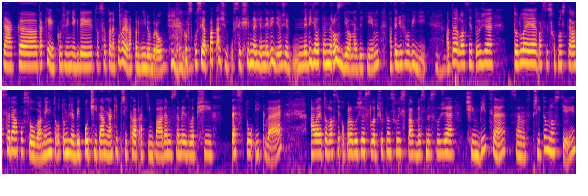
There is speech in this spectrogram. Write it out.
tak uh, taky, jakože někdy to se to nepovede na první dobrou. Že jako zkusí a pak až si všimne, že neviděl, že neviděl ten rozdíl mezi tím a teď už ho vidí. A to je vlastně to, že tohle je vlastně schopnost, která se dá posouvat. Není to o tom, že vypočítám nějaký příklad a tím pádem se mi zlepší v testu IQ, ale je to vlastně opravdu, že zlepšu ten svůj stav ve smyslu, že čím více jsem v přítomnosti,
